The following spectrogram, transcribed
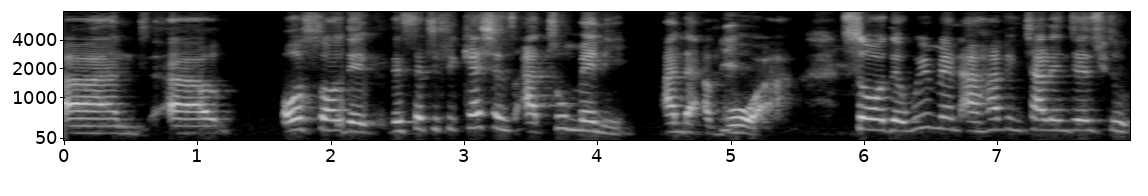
And uh, also the, the certifications are too many under AGOA. So the women are having challenges to,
